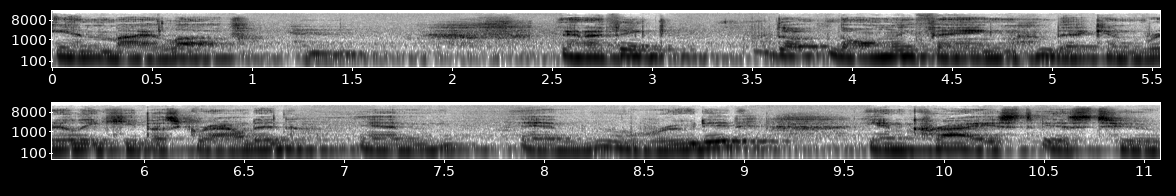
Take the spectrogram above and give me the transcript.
in my love. And I think the, the only thing that can really keep us grounded and and rooted in Christ is to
